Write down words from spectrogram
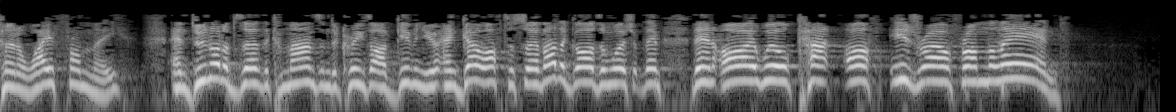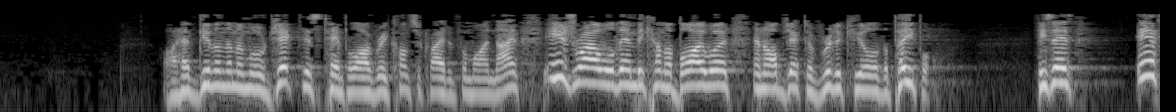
turn away from me and do not observe the commands and decrees I've given you and go off to serve other gods and worship them, then I will cut off Israel from the land. I have given them and will reject this temple I've reconsecrated for my name. Israel will then become a byword and object of ridicule of the people. He says, if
